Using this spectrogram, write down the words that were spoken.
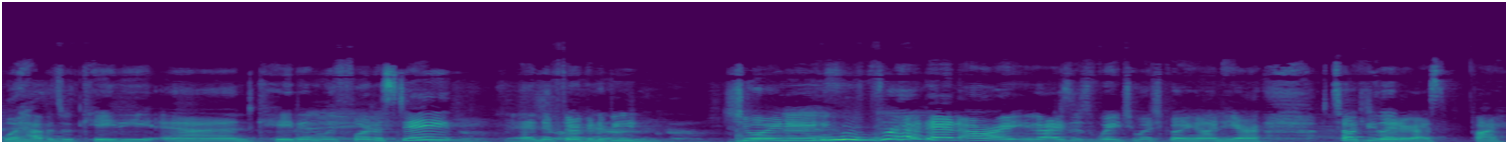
what happens with Katie and Caden with Florida State. And if they're going to be joining Brennan. All right, you guys, there's way too much going on here. Talk to you later, guys. Bye.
